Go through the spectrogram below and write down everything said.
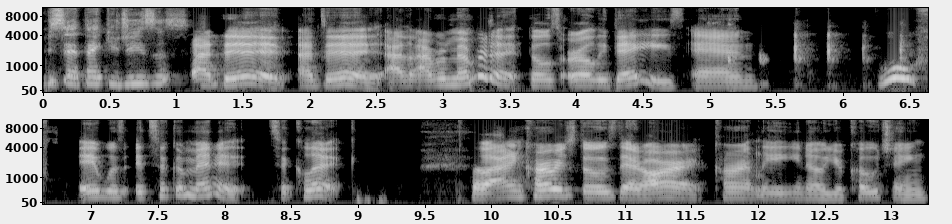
You said thank you, Jesus. I did. I did. I, I remember that those early days, and woof, it was. It took a minute to click. So I encourage those that are currently, you know, you're coaching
